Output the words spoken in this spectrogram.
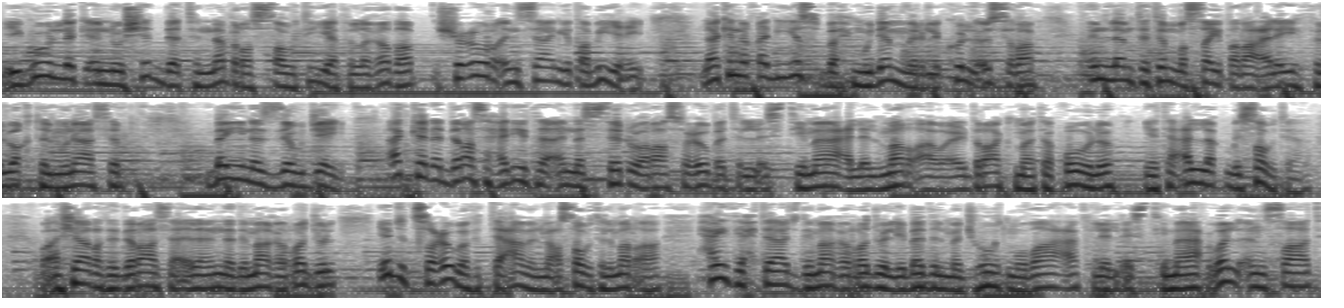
يقول لك إنه شدة النبرة الصوتية في الغضب شعور إنساني طبيعي لكنه قد يصبح مدمر لكل أسرة إن لم تتم السيطرة عليه في الوقت المناسب بين الزوجين. أكدت دراسة حديثة أن السر وراء صعوبة الاستماع للمرأة وإدراك ما تقوله يتعلق بصوتها وأشارت الدراسة إلى أن دماغ الرجل يجد صعوبة في التعامل مع صوت المرأة حيث يحتاج دماغ الرجل لبذل مجهود مضاعف للاستماع والإنصات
